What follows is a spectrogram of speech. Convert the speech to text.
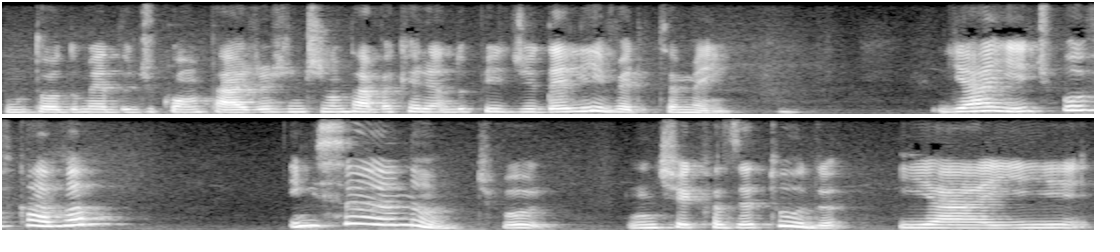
com todo o medo de contágio, a gente não tava querendo pedir delivery também. E aí, tipo, ficava insano. Tipo, gente tinha que fazer tudo. E aí,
